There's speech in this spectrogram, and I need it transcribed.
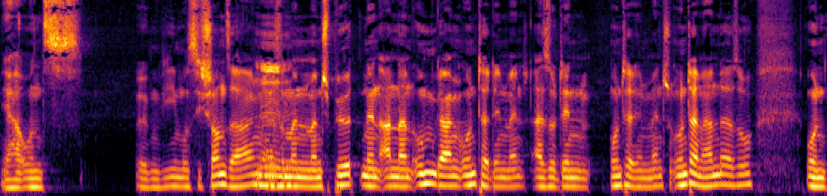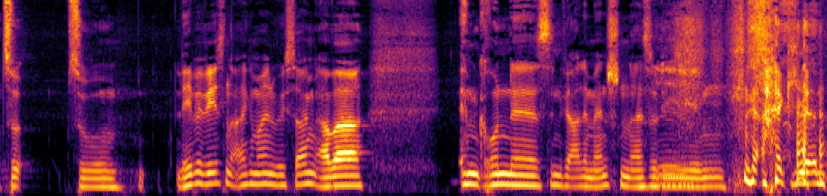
ja uns irgendwie, muss ich schon sagen. Mhm. Also man, man spürt einen anderen Umgang unter den Menschen, also den unter den Menschen untereinander so und zu, zu Lebewesen allgemein, würde ich sagen. Aber im Grunde sind wir alle Menschen, also die agieren,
